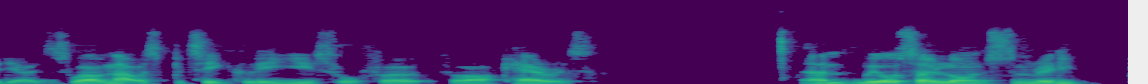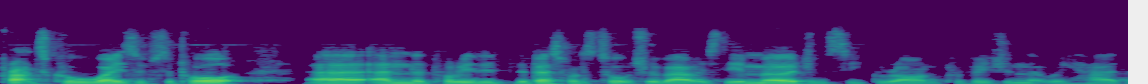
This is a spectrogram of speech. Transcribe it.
videos as well. And that was particularly useful for, for our carers. Um, we also launched some really practical ways of support. Uh, and the, probably the, the, best one to talk to you about is the emergency grant provision that we had.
